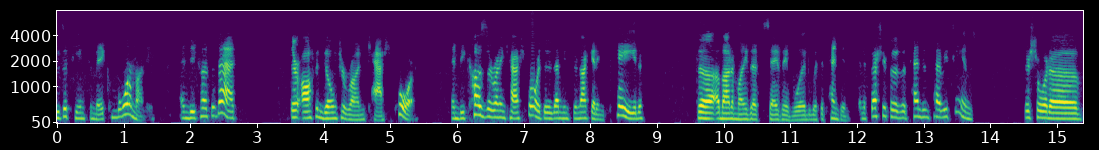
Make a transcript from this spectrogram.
use a team to make more money and because of that they're often going to run cash poor and because they're running cash th- that means they're not getting paid the amount of money that say they would with attendance and especially for those attendance heavy teams they're sort of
